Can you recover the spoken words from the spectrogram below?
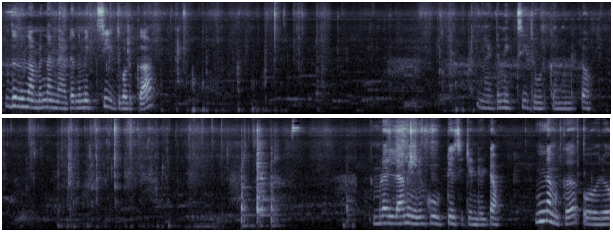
ഇതൊന്ന് നമ്മൾ നന്നായിട്ടൊന്ന് മിക്സ് ചെയ്ത് കൊടുക്കുക. നന്നായിട്ട് മിക്സ് ചെയ്ത് കൊടുക്കുന്നുണ്ട് കേട്ടോ നമ്മളെല്ലാ മീനും കൂട്ടി വെച്ചിട്ടുണ്ട് കേട്ടോ. ഇനി നമുക്ക് ഓരോ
